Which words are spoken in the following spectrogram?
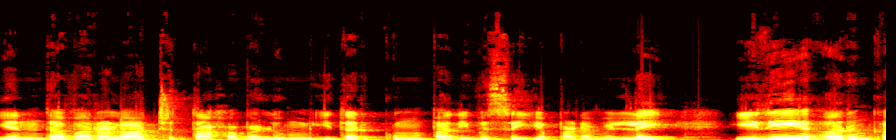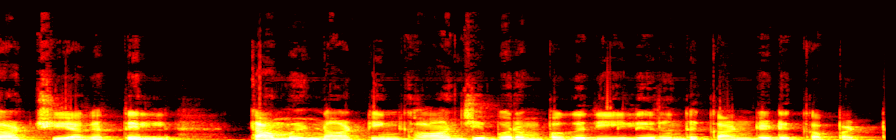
எந்த வரலாற்று தகவலும் இதற்கும் பதிவு செய்யப்படவில்லை. இதே அருங்காட்சியகத்தில் தமிழ்நாட்டின் காஞ்சிபுரம் பகுதியிலிருந்து கண்டெடுக்கப்பட்ட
